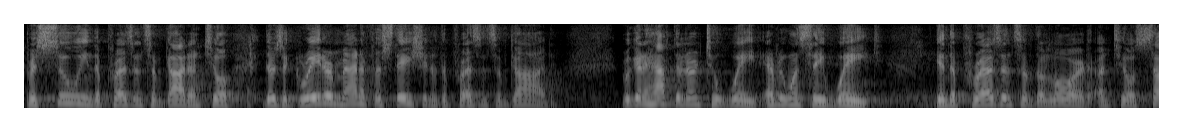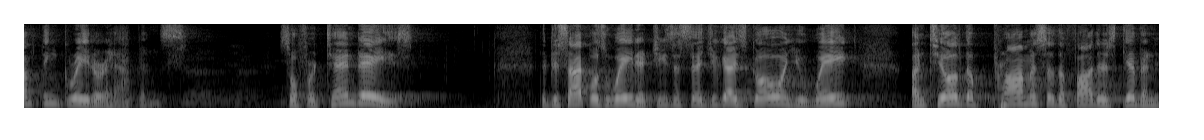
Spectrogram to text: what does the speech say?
pursuing the presence of God until there's a greater manifestation of the presence of God. We're going to have to learn to wait. Everyone say, wait in the presence of the Lord until something greater happens. So for 10 days, the disciples waited. Jesus said, You guys go and you wait until the promise of the Father is given.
